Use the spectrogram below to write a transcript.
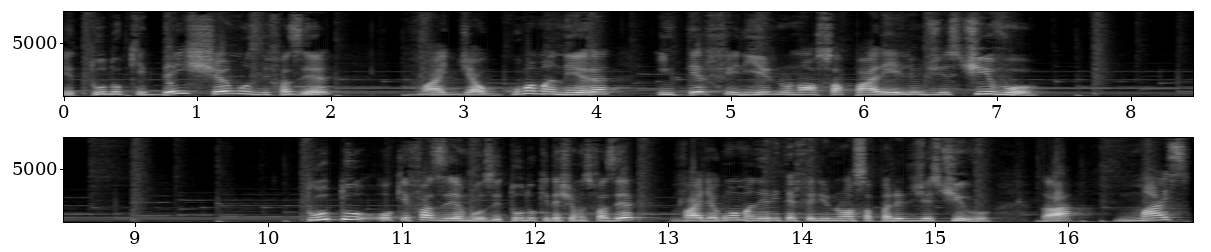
e tudo o que deixamos de fazer vai de alguma maneira interferir no nosso aparelho digestivo. Tudo o que fazemos e tudo o que deixamos de fazer vai de alguma maneira interferir no nosso aparelho digestivo, tá? Mas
